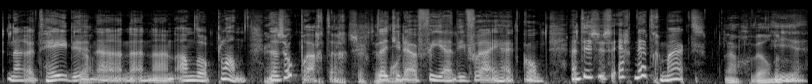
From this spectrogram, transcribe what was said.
naar het heden, naar, naar, naar een ander plan. Dat is ook prachtig, dat je daar via die vrijheid komt. En het is dus echt net gemaakt. Nou, geweldig. Die,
